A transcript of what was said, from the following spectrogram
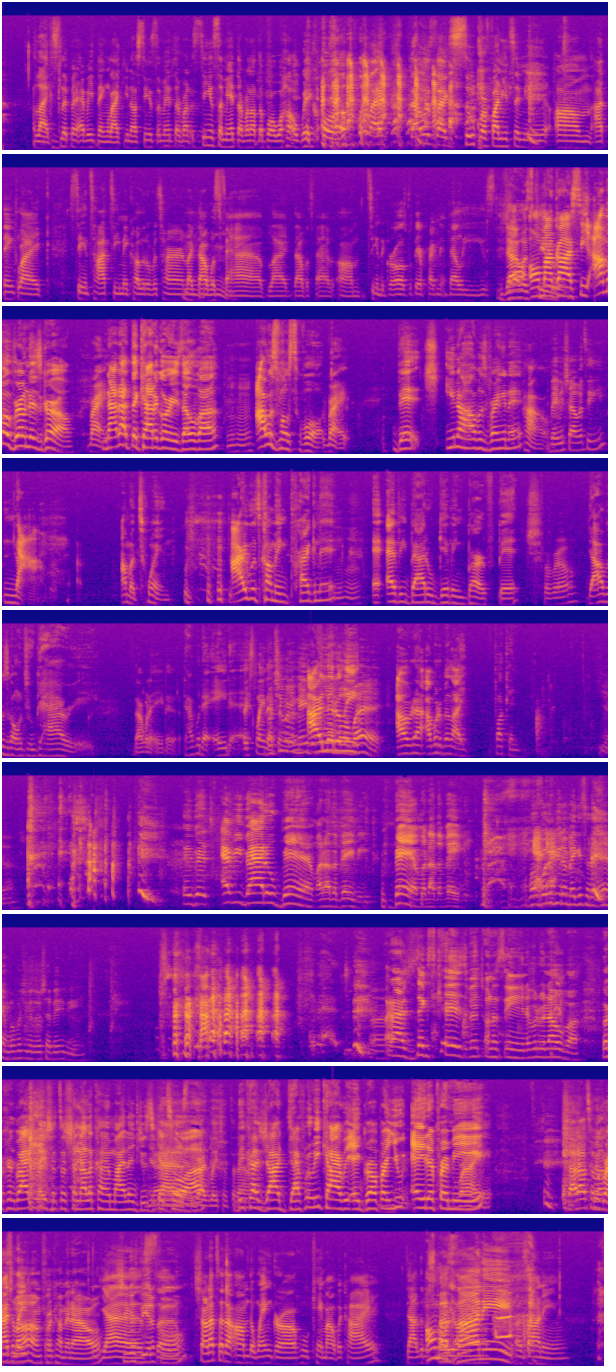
Like slipping everything, like you know, seeing Samantha run, seeing Samantha run out the ball with her wig off, like that was like super funny to me. Um, I think like seeing Tati make her little return, like that was Mhm. fab. Like that was fab. Um, seeing the girls with their pregnant bellies, That was oh my. God. See, I'm a realness girl. right? Now that the category is over, hmm I was supposed to walk. Right? Bitch, you know how I was bringing it? How? Baby shower tea. Nah. I'm a twin. I was coming pregnant Mhm. and every battle giving birth, bitch. For real? Y'all was going to carry. That would have ate it. That would have ate it. Explain that. But you would have made the I floor literally- I would I would have been like, fucking. Yeah. Hey, bitch, every battle, bam, another baby. Bam, another baby. Well, what if you didn't make it to the end? What was you gonna do with your baby? But I had six kids, bitch, on the scene. It would have been over. But congratulations to Chanelica and Mylan Juicy Yes, Couture. congratulations to them. Because y'all definitely carry a girlfriend. You ate it for me. Right. Shout out to London's Congratulations. mom for coming out. Yes. She was beautiful. uh, shout out to the um the Wayne girl who came out with Kai. That little Oh my storyline. Azani. Azani.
